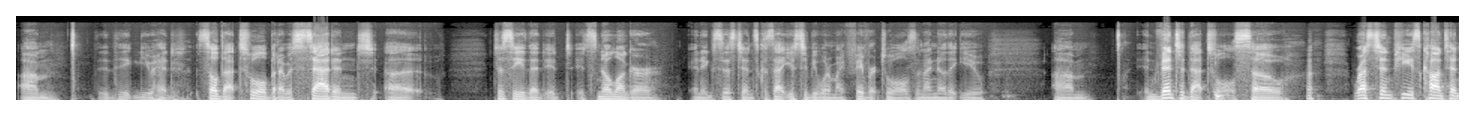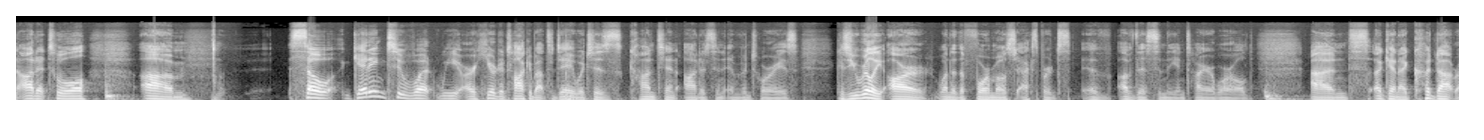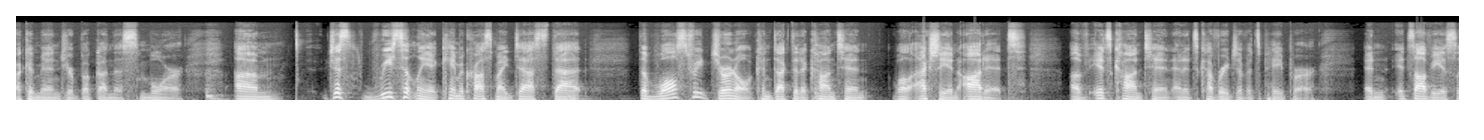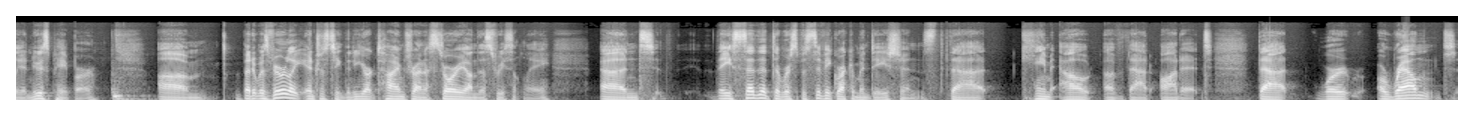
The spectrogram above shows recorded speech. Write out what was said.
um, that you had sold that tool, but I was saddened uh, to see that it it's no longer in existence because that used to be one of my favorite tools, and I know that you. Um, invented that tool. So rest in peace, content audit tool. Um, so, getting to what we are here to talk about today, which is content audits and inventories, because you really are one of the foremost experts of, of, this in the entire world. And again, I could not recommend your book on this more. Um, just recently, it came across my desk that the Wall Street Journal conducted a content, well, actually, an audit of its content and its coverage of its paper. And it's obviously a newspaper. Um, but it was really interesting. The New York Times ran a story on this recently, and they said that there were specific recommendations that came out of that audit that were around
